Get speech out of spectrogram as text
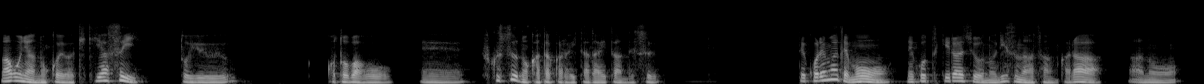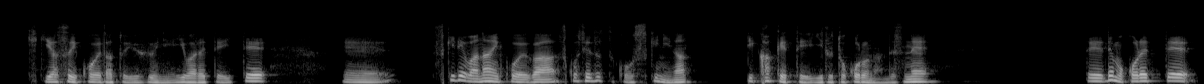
マゴニャンの声は聞きやすいという言葉を、えー複数の方からいただいたんです。で、これまでも猫つきラジオのリスナーさんから、あの、聞きやすい声だというふうに言われていて、えー好きではない声が少しずつこう好きになりかけているところなんですね。で、でもこれって、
